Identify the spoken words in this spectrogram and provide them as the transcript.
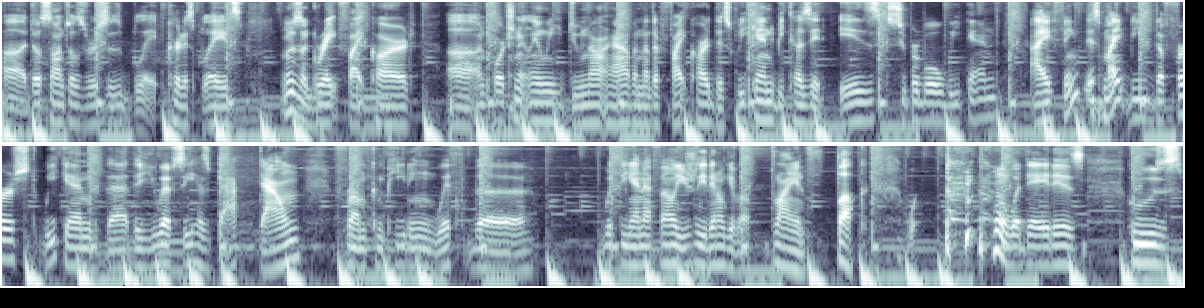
Uh, Dos Santos versus Curtis Blaydes. It was a great fight card. Uh, unfortunately, we do not have another fight card this weekend because it is Super Bowl weekend. I think this might be the first weekend that the UFC has backed down from competing with the with the NFL. Usually, they don't give a flying fuck what, what day it is, who's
